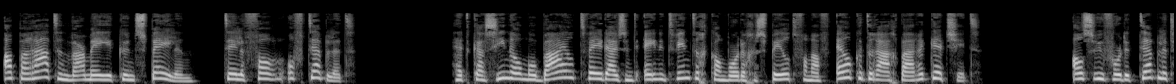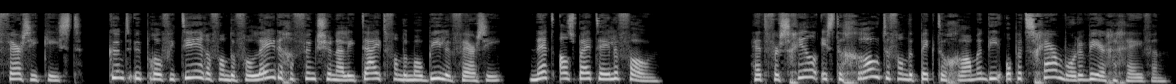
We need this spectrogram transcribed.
Apparaten waarmee je kunt spelen, telefoon of tablet. Het Casino Mobile 2021 kan worden gespeeld vanaf elke draagbare gadget. Als u voor de tabletversie kiest, kunt u profiteren van de volledige functionaliteit van de mobiele versie, net als bij telefoon. Het verschil is de grootte van de pictogrammen die op het scherm worden weergegeven.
